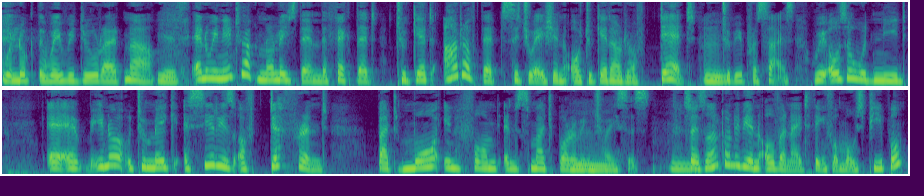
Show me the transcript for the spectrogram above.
we look the way we do right now. Yes. And we need to acknowledge then the fact that to get out of that situation or to get out of debt, mm. to be precise, we also would need, uh, you know, to make a series of different but more informed and smart borrowing mm. choices. So it's not going to be an overnight thing for most people.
